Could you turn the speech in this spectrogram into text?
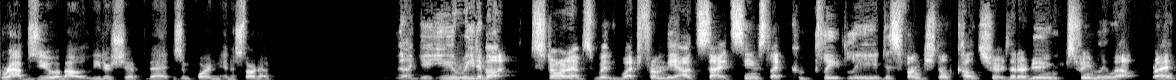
grabs you about leadership that is important in a startup? Like you, you read about startups with what from the outside seems like completely dysfunctional cultures that are doing extremely well, right?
